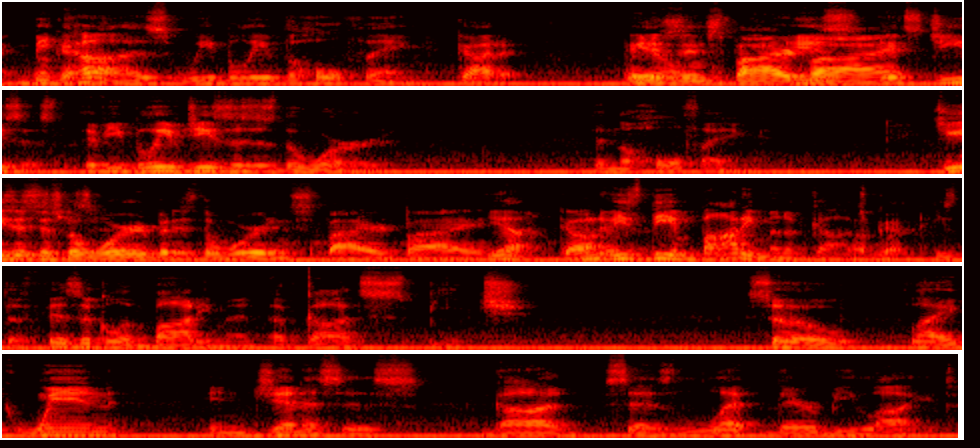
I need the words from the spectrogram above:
okay. because we believe the whole thing. got it. We It is inspired is- by It's Jesus. If you believe Jesus is the Word, then the whole thing. Jesus is is the word, but is the word inspired by Yeah. God? No, He's the embodiment of God's Okay. Word. He's the physical embodiment of God's speech. So, like when in Genesis, God says, Let there be light.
